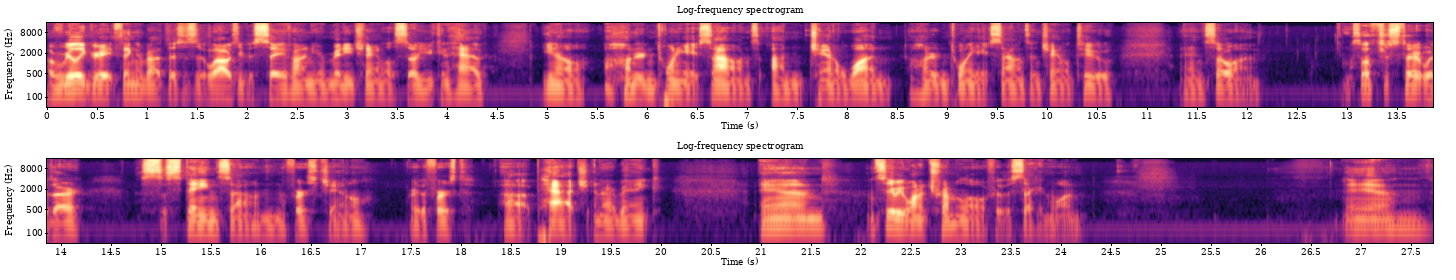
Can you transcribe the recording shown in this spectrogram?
A really great thing about this is it allows you to save on your MIDI channels so you can have, you know, 128 sounds on channel 1, 128 sounds in channel 2, and so on. So let's just start with our sustain sound in the first channel, or the first uh, patch in our bank. And let's say we want a tremolo for the second one. And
